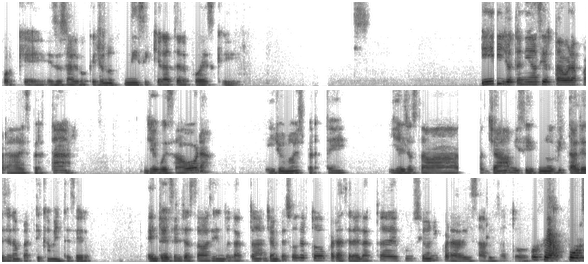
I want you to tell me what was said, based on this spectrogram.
porque eso es algo que yo no, ni siquiera te lo puedo escribir. Y yo tenía cierta hora para despertar. Llegó esa hora y yo no desperté. Y él ya estaba, ya mis signos vitales eran prácticamente cero. Entonces él ya estaba haciendo el acta, ya empezó a hacer todo para hacer el acta de función y para avisarles a todos. O sea, por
